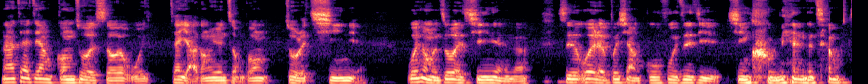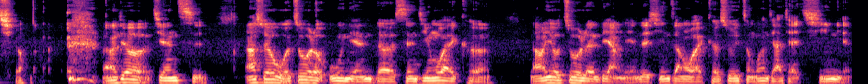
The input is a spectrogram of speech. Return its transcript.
那在这样工作的时候，我在亚东医院总共做了七年。为什么做了七年呢？是为了不想辜负自己辛苦 练了这么久。然后就坚持，那所以我做了五年的神经外科，然后又做了两年的心脏外科，所以总共加起来七年。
